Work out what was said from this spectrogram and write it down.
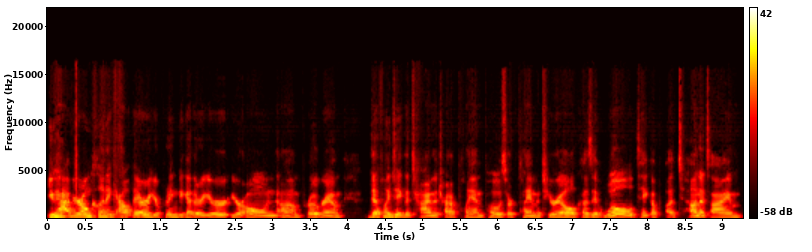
you have your own clinic out there, you're putting together your your own um, program. Definitely take the time to try to plan posts or plan material because it will take up a ton of time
